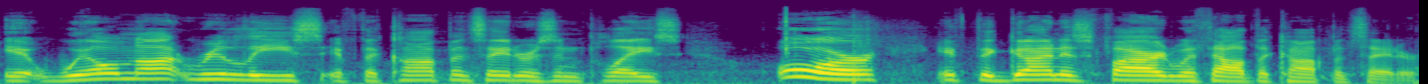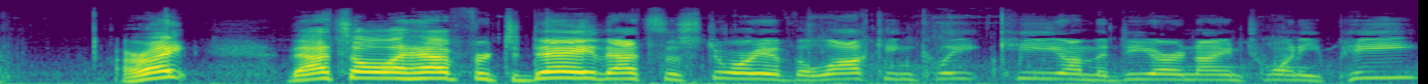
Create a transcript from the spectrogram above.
It will not release if the compensator is in place or if the gun is fired without the compensator. All right, that's all I have for today. That's the story of the locking key on the DR920P,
